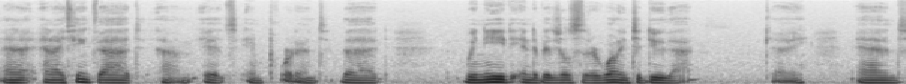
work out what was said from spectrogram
And, and I think that um, it's important that we need individuals that are willing to do that, okay? And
